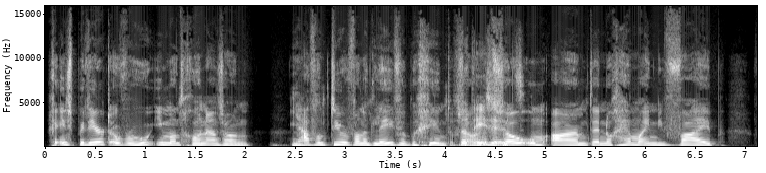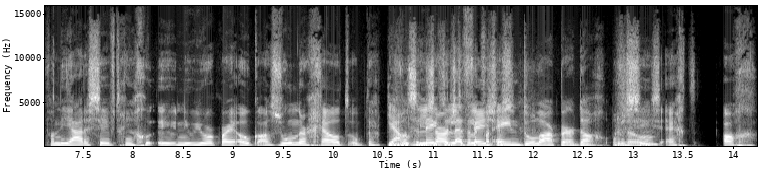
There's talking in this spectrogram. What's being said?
geïnspireerd over hoe iemand gewoon aan zo'n Ja. avontuur van het leven begint. Of Dat zo. Is het. Zo omarmd en nog helemaal in die vibe van de jaren 70 in, New York, waar je ook al zonder geld op de Ja, want ze leefde bizarste letterlijk van feestjes- 1 dollar per dag of zo. Precies, echt. Och,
